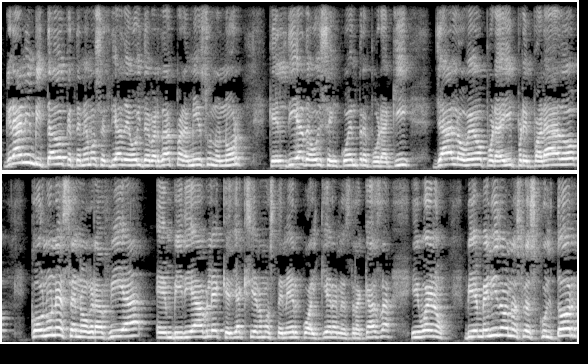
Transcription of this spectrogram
gran invitado que tenemos el día de hoy. De verdad, para mí es un honor que el día de hoy se encuentre por aquí. Ya lo veo por ahí preparado, con una escenografía envidiable que ya quisiéramos tener cualquiera en nuestra casa. Y bueno, bienvenido a nuestro escultor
